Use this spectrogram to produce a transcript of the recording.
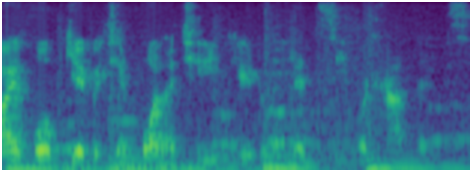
आई होप ये पिक्चर बहुत अच्छी रिक्रिएट होगी। लेट्स सी व्हाट हैपेंस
